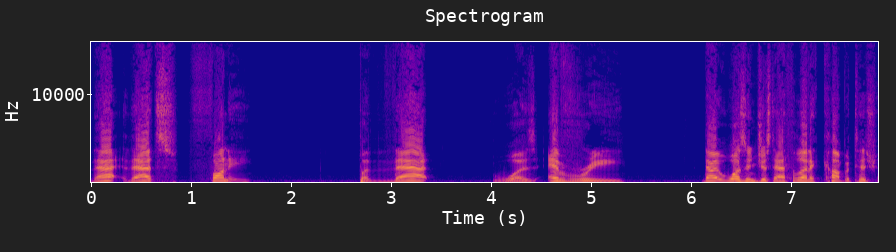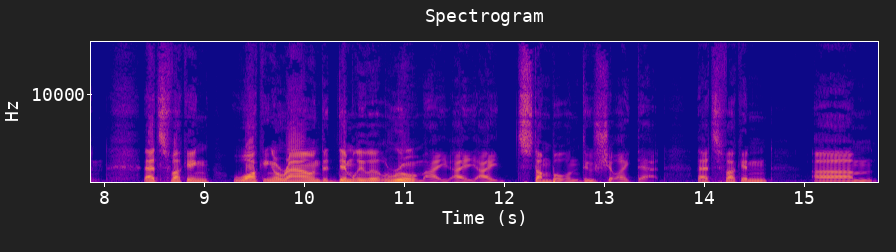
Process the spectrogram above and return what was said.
that that's funny, but that was every that wasn't just athletic competition. That's fucking walking around a dimly lit room. I, I, I stumble and do shit like that. That's fucking um,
